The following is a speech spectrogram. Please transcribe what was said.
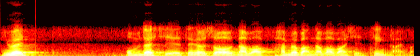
因为我们在写这个时候，纳保还没有把纳保法写进来嘛。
